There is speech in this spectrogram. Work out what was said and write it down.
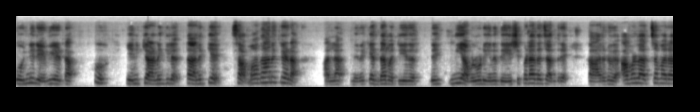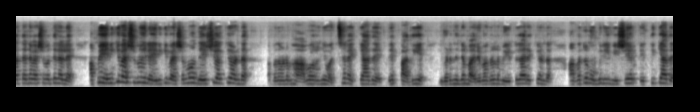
പൊന്നു രവി ഏട്ടാ ഓ എനിക്കാണെങ്കിൽ തലയ്ക്ക് സമാധാനക്കേടാ. അല്ല നിനക്ക് എന്താ പറ്റിയത്? ദേ നീ അവളോട് ഇങ്ങനെ ദേഷ്യപ്പെടാതെ ചന്ദ്രേ. കാരണം അവൾ അച്ഛൻ വരാത്തതിന്റെ വിഷമത്തിലല്ലേ? അപ്പൊ എനിക്ക് വിഷമമില്ല. എനിക്ക് വിഷമവും ദേഷ്യമൊക്കെ ഉണ്ട്. അപ്പൊ നമ്മുടെ ഭാവം പറഞ്ഞു ഒച്ച വെക്കാതെ പതിയെ ഇവിടെ നിന്റെ മരുമകളുടെ വീട്ടുകാരൊക്കെ ഉണ്ട്. അവരുടെ മുമ്പിൽ ഈ വിഷയം എത്തിക്കാതെ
